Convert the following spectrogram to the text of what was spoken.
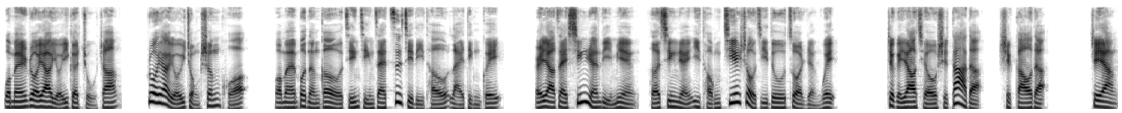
我们若要有一个主张，若要有一种生活，我们不能够仅仅在自己里头来定规，而要在新人里面和新人一同接受基督做人位。这个要求是大的，是高的，这样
